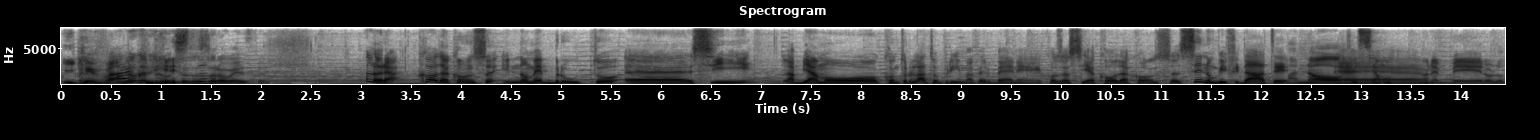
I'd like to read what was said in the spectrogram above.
I che fa Il nome è brutto, questo? sono solo questo. Allora, Kodakons, il nome è brutto, eh, sì, l'abbiamo controllato prima per bene cosa sia Kodakons. Se non vi fidate, Ma no, Eh. che siamo. Non è vero, lo,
